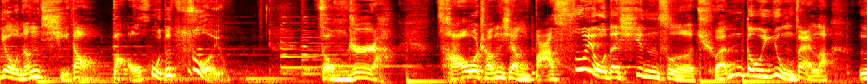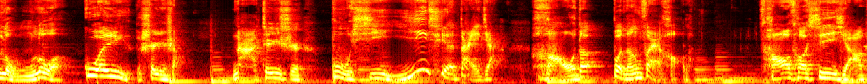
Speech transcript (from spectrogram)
又能起到保护的作用。总之啊，曹丞相把所有的心思全都用在了笼络关羽身上，那真是不惜一切代价，好的不能再好了。曹操心想：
